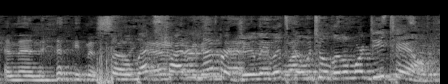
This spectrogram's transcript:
And then you know. So like, let's try to remember, that- Julie. Let's go into a little more detail.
